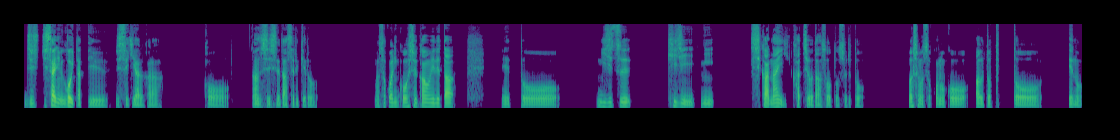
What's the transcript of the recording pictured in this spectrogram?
実実際に動いたっていう実績があるから、こう、安心して出せるけど、まあ、そこにこう習慣を入れた、えっと、技術記事にしかない価値を出そうとすると、どうしてもそこのこう、アウトプットへの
